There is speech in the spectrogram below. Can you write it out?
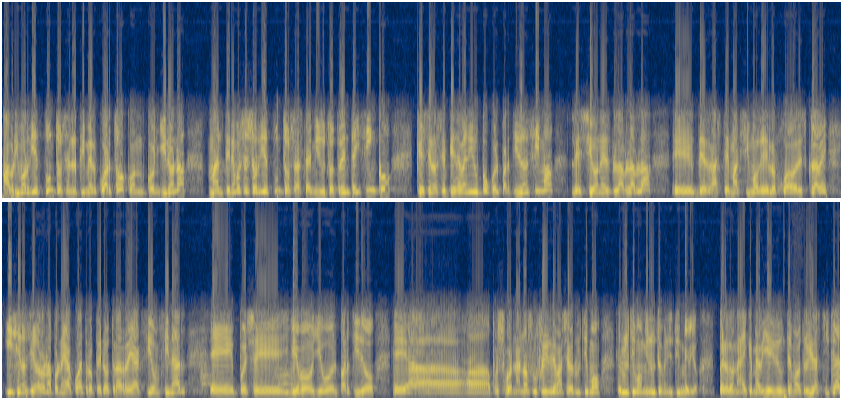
abrimos 10 puntos en el primer cuarto con, con Girona, mantenemos esos 10 puntos hasta el minuto 35, que se nos empieza a venir un poco el partido encima, lesiones, bla, bla, bla, eh, desgaste máximo de los jugadores clave, y se nos llegaron a poner a 4, pero otra reacción final, eh, pues eh, llevó, llevó el partido eh, a, a, pues bueno, a no sufrir demasiado el último, el último minuto, minuto y medio. Perdona, eh, que me había ido un tema otro. Y las chicas,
